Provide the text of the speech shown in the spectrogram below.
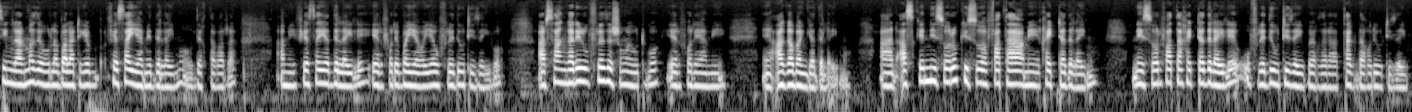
সিংলার মাঝে ওলা বালাটিকে ফেসাই আমি দিলাইমো দেখতে পারা। আমি ফেসাইয়া দিলাইলে এরপরে বাইয়া বাইয়া উফরে দিয়ে উঠে যাইব। আর সাঙ্গারির উফরে যে সময় উঠব, এরপরে আমি আগা বাঙ্গিয়া দিলাইমো। আর আজকে নিচরও কিছু ফাতা আমি খাইটা দিলাইমো। নিচর ফাতা খাইটা দিলাইলে উফরে দিয়ে উঠি যাইব একজারা থাকদা করে উঠি যাইব।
